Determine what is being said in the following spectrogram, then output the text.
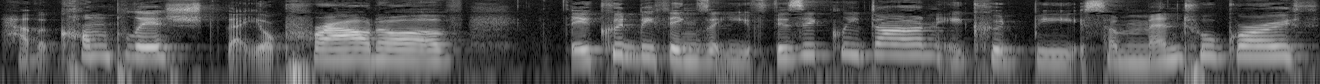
have accomplished, that you're proud of. It could be things that you've physically done, it could be some mental growth,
